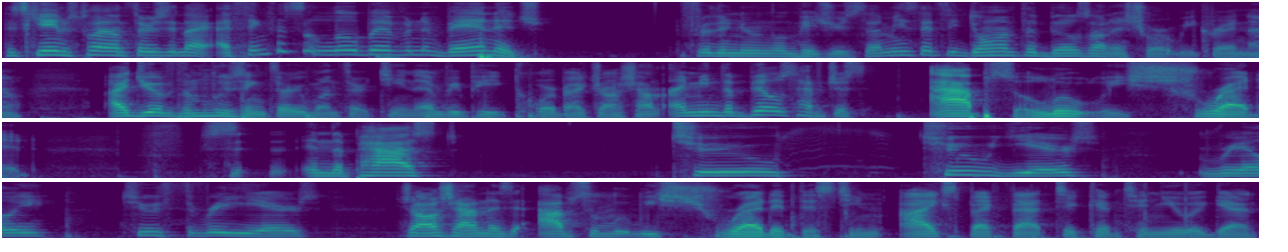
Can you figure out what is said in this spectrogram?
This game's played on Thursday night. I think that's a little bit of an advantage for the New England Patriots. That means that they don't have the Bills on a short week right now. I do have them losing 31 13. MVP quarterback Josh Allen. I mean, the Bills have just absolutely shredded in the past two two years, really two three years, Josh Allen has absolutely shredded this team. I expect that to continue again.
